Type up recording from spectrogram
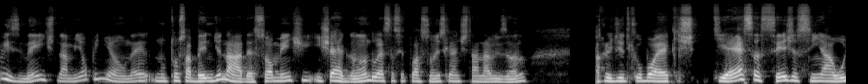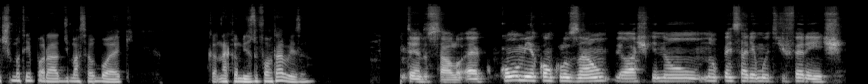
infelizmente, na minha opinião, né? Não tô sabendo de nada. É somente enxergando essas situações que a gente está analisando. Acredito que o Boeck, que essa seja, sim, a última temporada de Marcelo Boeck na camisa do Fortaleza. Entendo, Saulo. É, como minha conclusão, eu acho que não, não pensaria muito diferente.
